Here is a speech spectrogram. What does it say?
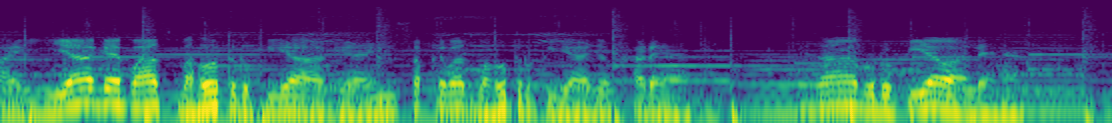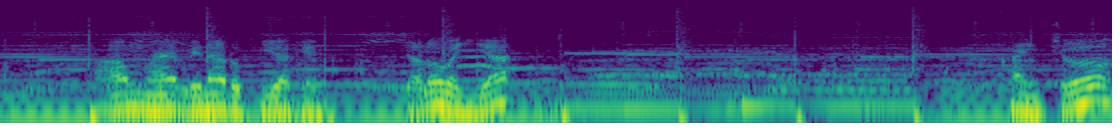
भैया के पास बहुत रुपया आ गया, इन सब के पास बहुत रुपया है जो खड़े हैं। सब रुपया वाले हैं। हम हैं बिना रुपया के। चलो भैया। खींचो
